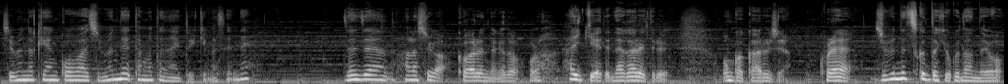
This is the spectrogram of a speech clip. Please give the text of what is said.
自分の健康は自分で保たないといけませんね。全然話が変わるんだけどこの背景で流れてる音楽あるじゃん。これ自分で作った曲なんだよ。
